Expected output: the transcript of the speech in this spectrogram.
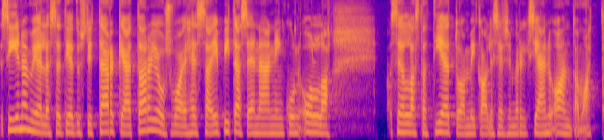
siinä mielessä tietysti tärkeää, että tarjousvaiheessa ei pitäisi enää niin kuin olla – sellaista tietoa, mikä olisi esimerkiksi jäänyt antamatta.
